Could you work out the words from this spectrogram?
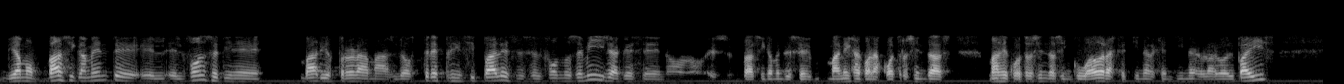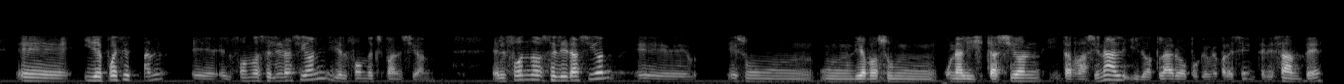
digamos, básicamente el, el FONSE tiene varios programas. Los tres principales es el Fondo Semilla, que es, no, no, es básicamente se maneja con las 400, más de 400 incubadoras que tiene Argentina a lo largo del país. Eh, y después están eh, el Fondo Aceleración y el Fondo Expansión. El Fondo Aceleración eh, es un, un digamos, un, una licitación internacional, y lo aclaro porque me parece interesante,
